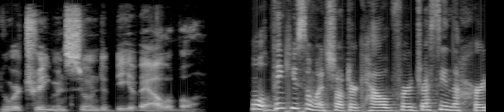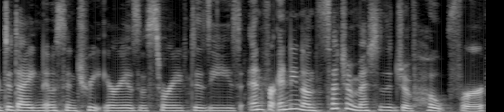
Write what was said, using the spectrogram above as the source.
newer treatments soon to be available. Well, thank you so much, Dr. Kalb, for addressing the hard to diagnose and treat areas of psoriatic disease and for ending on such a message of hope for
